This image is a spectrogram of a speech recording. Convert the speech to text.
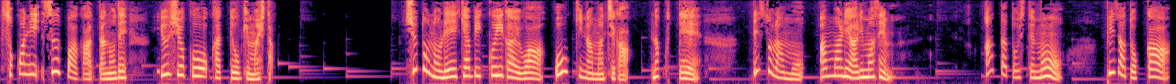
そこにスーパーがあったので、夕食を買っておきました。首都のレイキャビック以外は大きな街がなくて、レストランもあんまりありません。あったとしても、ピザとか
